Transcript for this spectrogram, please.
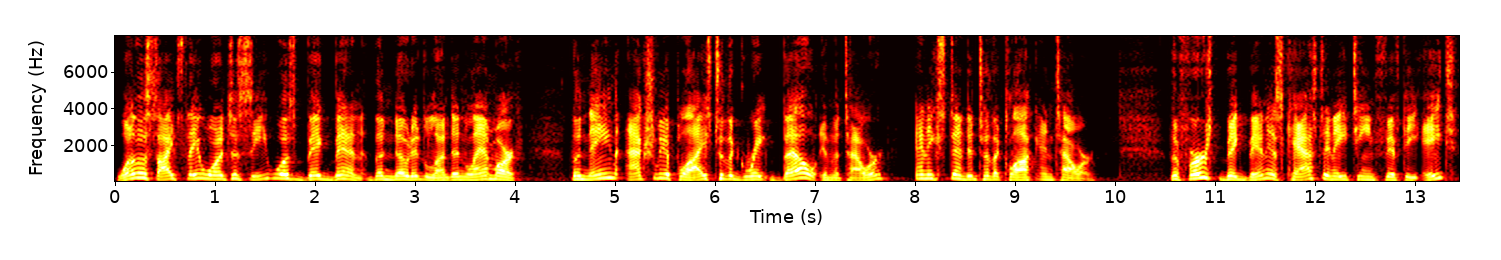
One of the sights they wanted to see was Big Ben, the noted London landmark. The name actually applies to the great bell in the tower and extended to the clock and tower. The first Big Ben is cast in 1858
